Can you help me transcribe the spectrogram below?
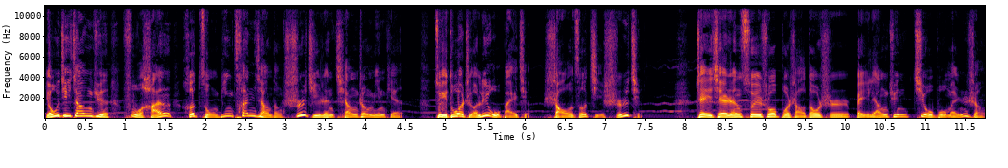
游击将军傅寒和总兵参将等十几人强征民田，最多者六百顷，少则几十顷。这些人虽说不少都是北凉军旧部门生，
